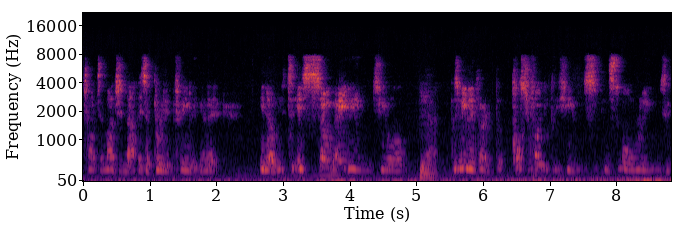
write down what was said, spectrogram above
trying to imagine that, is a brilliant feeling, isn't it? You know, it's, it's so alien to your Yeah. because we live very claustrophobically as humans in small rooms in,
